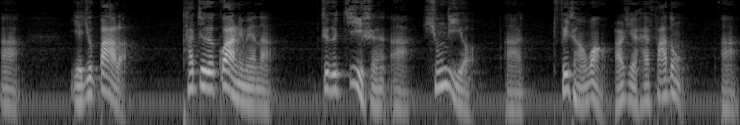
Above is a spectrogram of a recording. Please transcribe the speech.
啊，也就罢了。他这个卦里面呢，这个忌神啊，兄弟爻啊非常旺，而且还发动啊。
